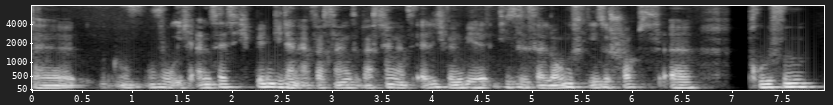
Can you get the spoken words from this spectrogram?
äh, wo ich ansässig bin, die dann einfach sagen, Sebastian, ganz ehrlich, wenn wir diese Salons, diese Shops äh, prüfen,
